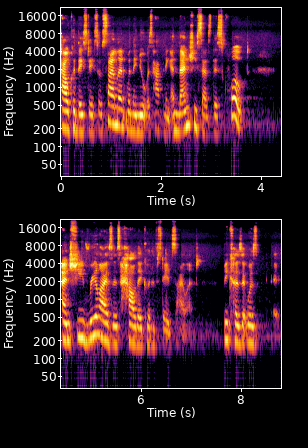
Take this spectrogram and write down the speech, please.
how could they stay so silent when they knew it was happening? And then she says this quote, and she realizes how they could have stayed silent because it was it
